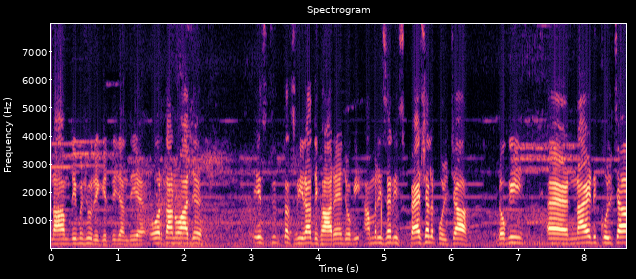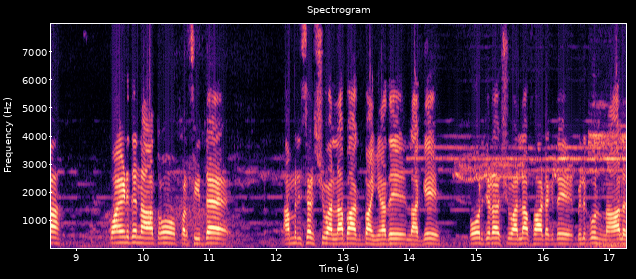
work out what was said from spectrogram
ਨਾਮ ਦੀ ਮਸ਼ਹੂਰੀ ਕੀਤੀ ਜਾਂਦੀ ਹੈ। ਔਰ ਤੁਹਾਨੂੰ ਅੱਜ ਇਸ ਤਸਵੀਰਾਂ ਦਿਖਾ ਰਹੇ ਹਾਂ ਜੋ ਕਿ ਅੰਮ੍ਰਿਤਸਰ ਸਪੈਸ਼ਲ ਕੁਲਚਾ, ਜੋ ਕਿ ਨਾਈਟ ਕੁਲਚਾ ਪੁਆਇੰਟ ਦੇ ਨਾਂ ਤੋਂ ਪ੍ਰਸਿੱਧ ਹੈ। ਅੰਮ੍ਰਿਤਸਰ ਸ਼ਿਵਾਲਾ ਬਾਗ ਭਾਈਆਂ ਦੇ ਲਾਗੇ ਔਰ ਜਿਹੜਾ ਸ਼ਿਵਾਲਾ ਫਾਟਕ ਦੇ ਬਿਲਕੁਲ ਨਾਲ,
